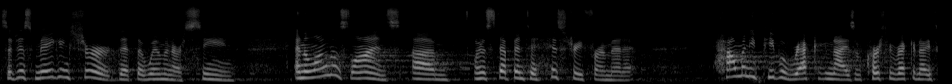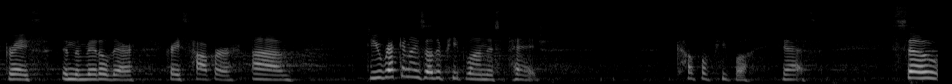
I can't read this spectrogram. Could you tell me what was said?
So just making sure that the women are seen. And along those lines, um, I want to step into history for a minute. How many people recognize, of course, we recognize Grace in the middle there, Grace Hopper. Um, do you recognize other people on this page? A couple people, yes. So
